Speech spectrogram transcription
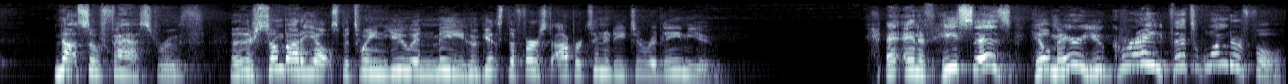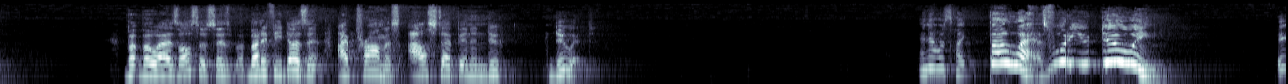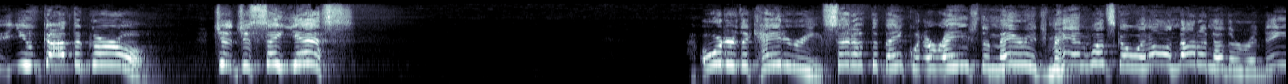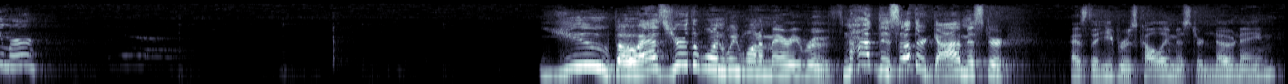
not so fast, Ruth. There's somebody else between you and me who gets the first opportunity to redeem you. And, if he says he'll marry you, great, that's wonderful. But Boaz also says, but if he doesn't, I promise I'll step in and do, do it. And I was like, Boaz, what are you doing? You've got the girl. Just, just say yes. Order the catering, set up the banquet, arrange the marriage. Man, what's going on? Not another redeemer. You, Boaz, you're the one we want to marry Ruth, not this other guy, Mr., as the Hebrews call him, Mr. No Name.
